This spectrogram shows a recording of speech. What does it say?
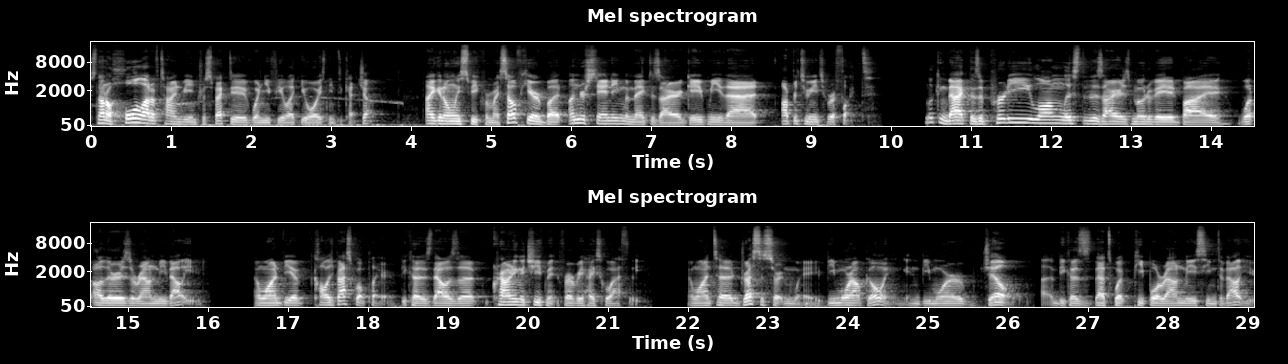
There's not a whole lot of time to be introspective when you feel like you always need to catch up. I can only speak for myself here, but understanding mimetic desire gave me that opportunity to reflect. Looking back, there's a pretty long list of desires motivated by what others around me valued. I wanted to be a college basketball player because that was a crowning achievement for every high school athlete. I wanted to dress a certain way, be more outgoing, and be more gel uh, because that's what people around me seem to value.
